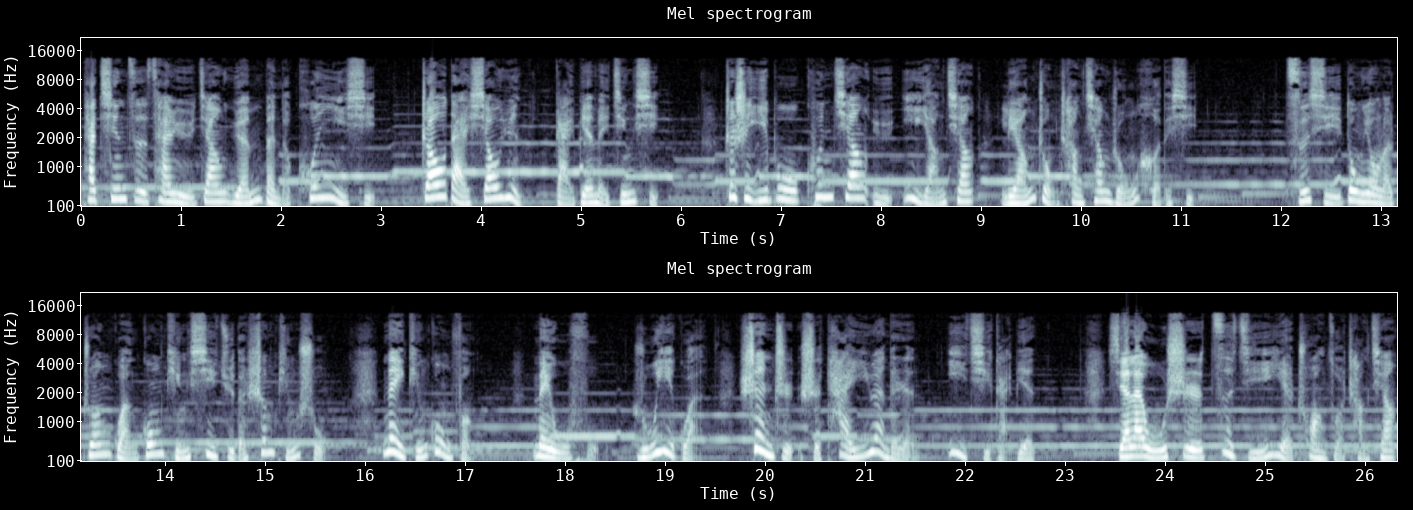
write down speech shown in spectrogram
他亲自参与将原本的昆弋戏《招待萧韵》改编为京戏。这是一部昆腔与弋阳腔两种唱腔融合的戏。慈禧动用了专管宫廷戏剧的升平署、内廷供奉、内务府。如意馆，甚至是太医院的人一起改编，闲来无事自己也创作唱腔。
